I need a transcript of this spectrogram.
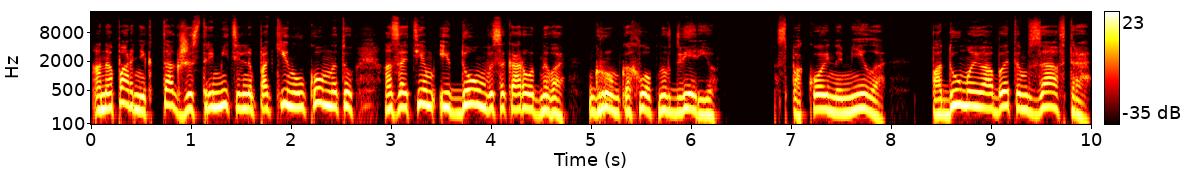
а напарник также стремительно покинул комнату, а затем и дом высокородного, громко хлопнув дверью. «Спокойно, мило. Подумаю об этом завтра.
